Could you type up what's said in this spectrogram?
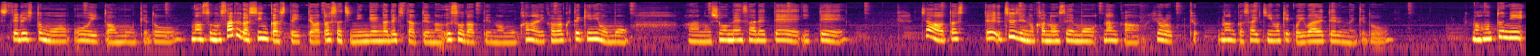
してる人も多いとは思うけどまあその猿が進化していって私たち人間ができたっていうのは嘘だっていうのはもうかなり科学的にももうあの証明されていてじゃあ私って宇宙人の可能性もなんかひょろなんか最近は結構言われてるんだけどまあ本当に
